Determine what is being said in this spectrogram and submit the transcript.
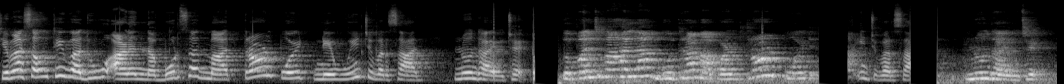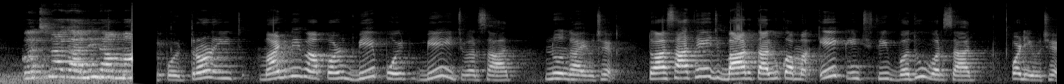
જેમાં સૌથી વધુ આણંદના બોરસદમાં ત્રણ પોઈન્ટ નેવું ઇંચ વરસાદ નોંધાયો છે. તો પંચમહાલના ગોધરામાં પણ ત્રણ પોઈન્ટ ઇંચ વરસાદ નોંધાયો છે. કચ્છના ગાંધીધામમાં પોઈન્ટ ત્રણ ઇંચ, માંડવીમાં પણ બે પોઈન્ટ બે ઇંચ વરસાદ નોંધાયો છે. તો આ સાથે જ બાર તાલુકામાં એક ઇંચથી વધુ વરસાદ પડ્યો છે.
